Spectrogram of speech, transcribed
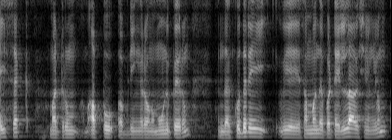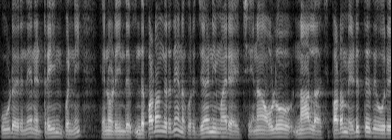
ஐசக் மற்றும் அப்பு அப்படிங்கிறவங்க மூணு பேரும் இந்த குதிரை சம்மந்தப்பட்ட எல்லா விஷயங்களும் கூட இருந்து என்னை ட்ரெயின் பண்ணி என்னோட இந்த இந்த படங்கிறது எனக்கு ஒரு ஜேர்னி மாதிரி ஆயிடுச்சு. ஏன்னா அவ்வளோ நாள் ஆச்சு. படம் எடுத்தது ஒரு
